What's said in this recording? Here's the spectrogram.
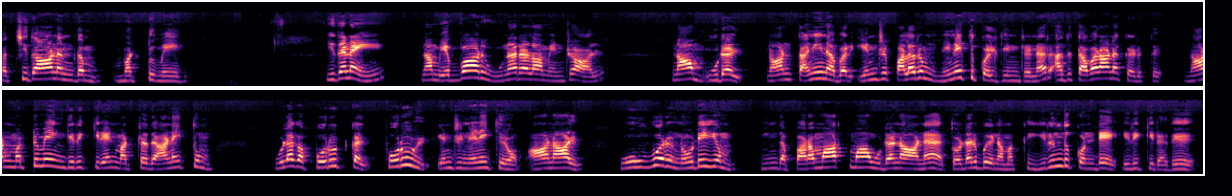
சச்சிதானந்தம் மட்டுமே. இதனை நாம் எவ்வாறு உணரலாம் என்றால் நாம் உடல் நான் தனிநபர் என்று பலரும் நினைத்து கொள்கின்றனர். அது தவறான கருத்து. நான் மட்டுமே இங்கிருக்கிறேன். மற்றது அனைத்தும் உலக பொருட்கள் பொருள் என்று நினைக்கிறோம். ஆனால் ஒவ்வொரு நொடியும் இந்த பரமாத்மாவுடனான தொடர்பு நமக்கு இருந்து கொண்டே இருக்கிறது.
